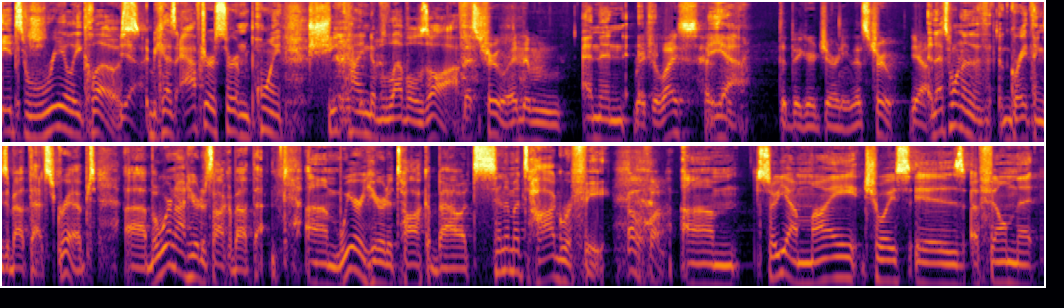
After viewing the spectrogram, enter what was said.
It's really close Yeah. because after a certain point, she kind of levels off, That's true. And then and then Rachel Weisz has Yeah. the, the bigger journey. That's true. Yeah. And that's one of the th- great things about that script. Uh, but we're not here to talk about that. Um, we are here to talk about cinematography. oh, fun. So, yeah, my choice is a film that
